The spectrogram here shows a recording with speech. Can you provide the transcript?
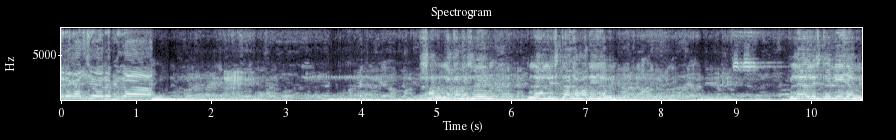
মেরে খেলছে রেফ্রিরা শারদ একাদশের প্লেয়ার লিস্টটা জমা দিয়ে যাবে। প্লেয়ার লিস্টটা নিয়ে যাবে।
